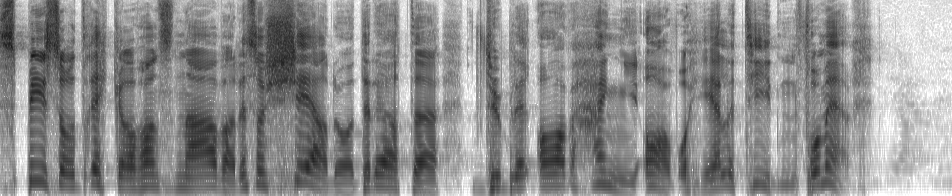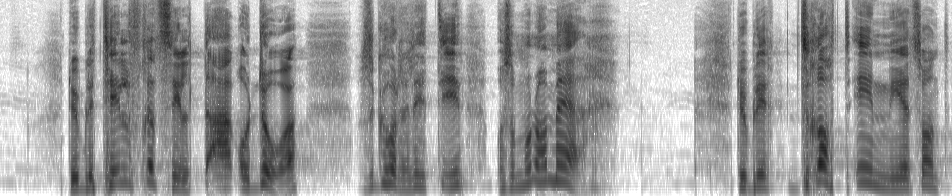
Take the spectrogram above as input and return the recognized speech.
spiser og drikker av hans nærvær, det som skjer da, det er at eh, du blir avhengig av å hele tiden få mer. Du blir tilfredsstilt der og da, og så går det litt tid, og så må du ha mer. Du blir dratt inn i et sånt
